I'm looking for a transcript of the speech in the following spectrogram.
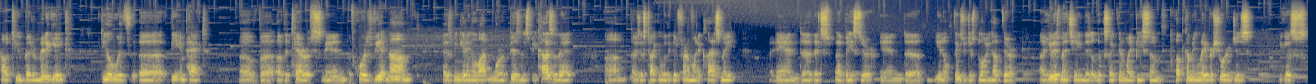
how to better mitigate deal with uh, the impact of, uh, of the tariffs. And of course, Vietnam has been getting a lot more business because of that. Um, I was just talking with a good friend of mine, a classmate, and uh, that's uh, based there. And, uh, you know, things are just blowing up there. Uh, he was mentioning that it looks like there might be some upcoming labor shortages because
